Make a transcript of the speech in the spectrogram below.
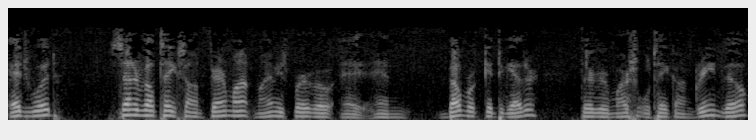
Edgewood. Centerville takes on Fairmont, Miamisburg, and Bellbrook get together. Thurgood Marshall will take on Greenville.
